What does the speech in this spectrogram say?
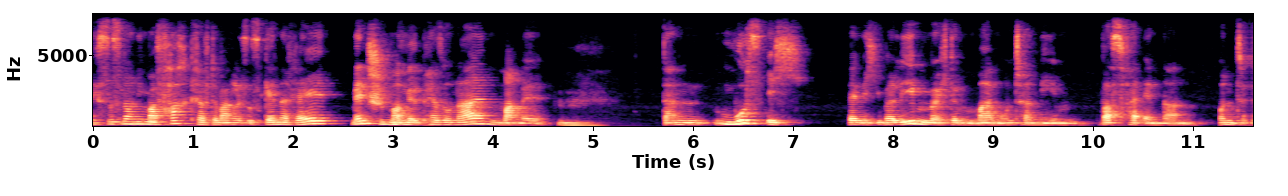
Es ist noch nicht mal Fachkräftemangel, es ist generell Menschenmangel, Personalmangel. Mhm. Dann muss ich wenn ich überleben möchte in meinem Unternehmen, was verändern und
